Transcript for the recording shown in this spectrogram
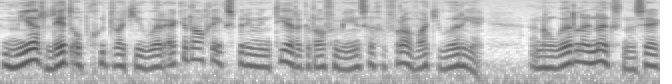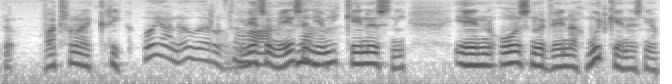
meer let op goed wat jy hoor. Ek het al geëksperimenteer. Ek het al vir mense gevra, "Wat hoor jy?" En dan hoor hulle niks en dan sê ek, "Wat van daai kriek?" O ja, nou hoor hulle. Jy weet so mense ja. neem nie kennis nie en ons noodwendig moet kennis neem.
